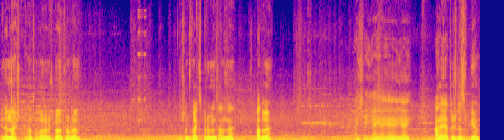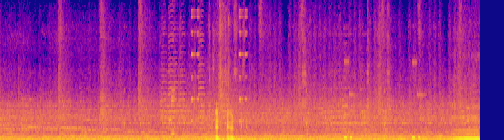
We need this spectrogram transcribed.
17, no to może być mały problem. Nasze dwa eksperymentalne spadły. Ajajajajajaj. Ale ja to źle zrobiłem. Czekaj, czekaj, czekaj. Mm.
